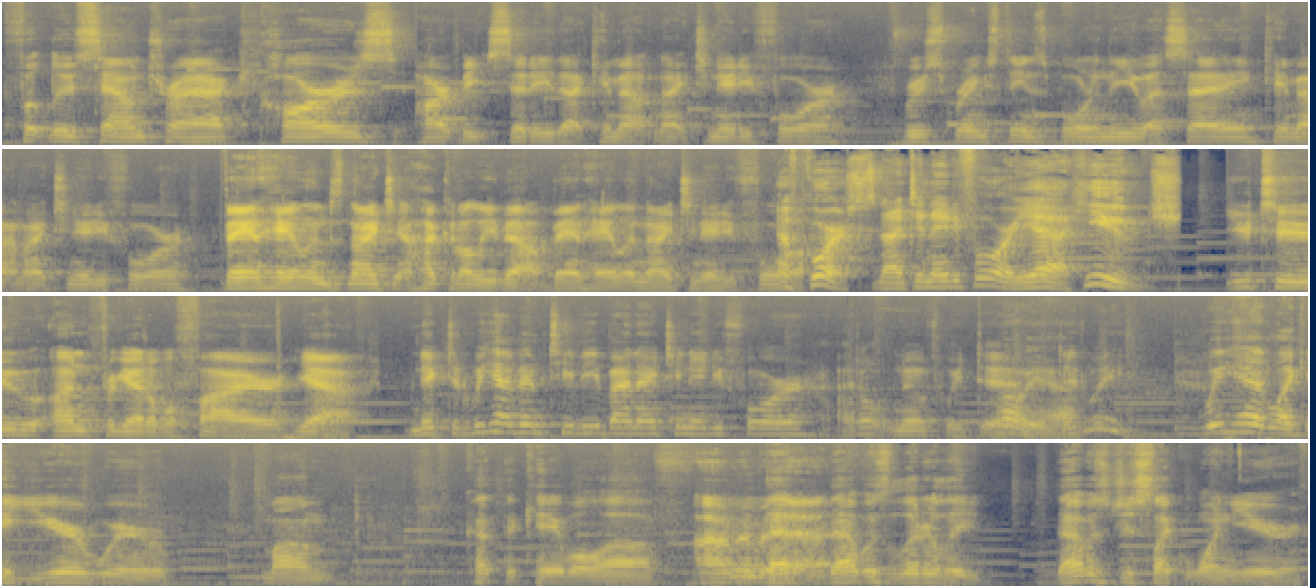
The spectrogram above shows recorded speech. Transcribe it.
Footloose soundtrack, Cars, Heartbeat City, that came out in 1984. Bruce Springsteen's Born in the USA came out in 1984. Van Halen's 19. How could I leave out Van Halen 1984? Of course, 1984. Yeah, huge. U2 Unforgettable Fire. Yeah. Nick, did we have MTV by 1984? I don't know if we did. Oh, yeah. Did we? We had like a year where mom cut the cable off. I remember that. that. That was literally that was just like one year.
